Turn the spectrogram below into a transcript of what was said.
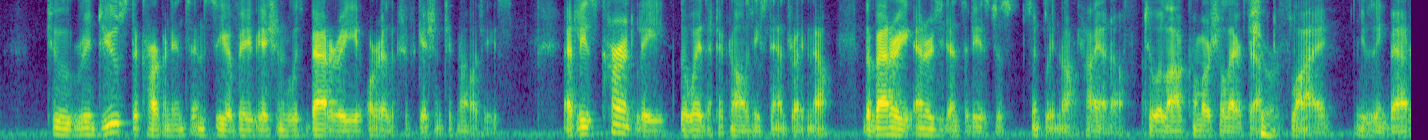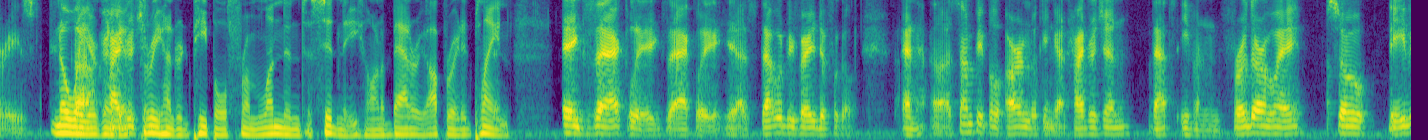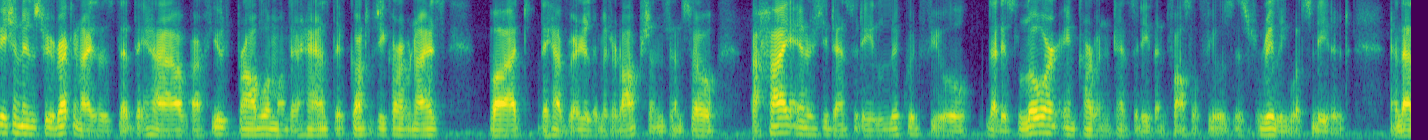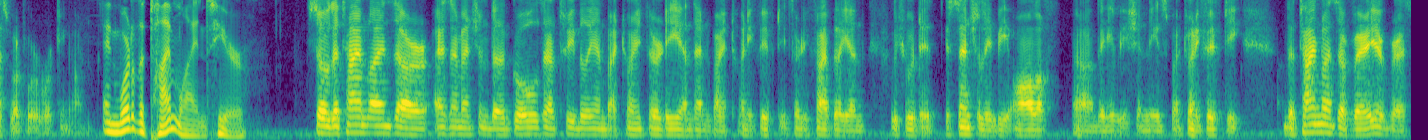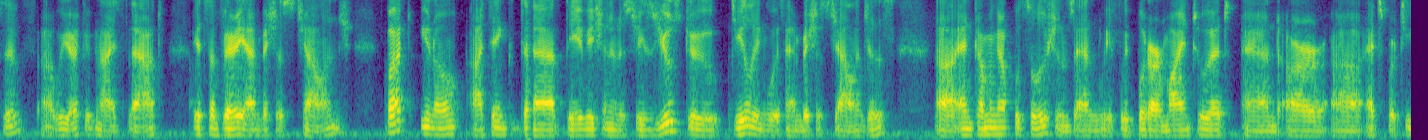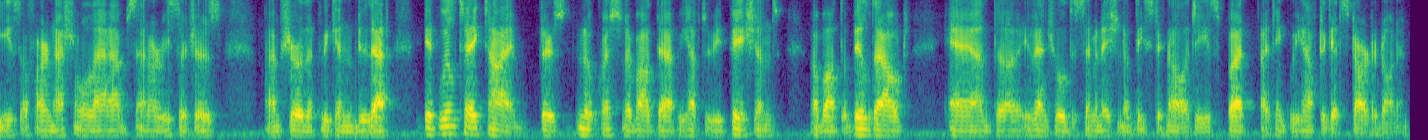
to reduce the carbon intensity of aviation with battery or electrification technologies. At least currently, the way the technology stands right now, the battery energy density is just simply not high enough to allow commercial aircraft sure. to fly using batteries. No way uh, you're going to get 300 people from London to Sydney on a battery operated plane. Exactly, exactly. Yes, that would be very difficult. And uh, some people are looking at hydrogen. That's even further away. So the aviation industry recognizes that they have a huge problem on their hands. They've got to decarbonize, but they have very limited options. And so a high energy density liquid fuel that is lower in carbon intensity than fossil fuels is really what's needed. And that's what we're working on. And what are the timelines here? So the timelines are, as I mentioned, the goals are 3 billion by 2030, and then by 2050, 35 billion, which would essentially be all of uh, the aviation needs by 2050. The timelines are very aggressive. Uh, we recognize that. It's a very ambitious challenge. But, you know, I think that the aviation industry is used to dealing with ambitious challenges uh, and coming up with solutions. And if we put our mind to it and our expertise of our national labs and our researchers, I'm sure that we can do that. It will take time. There's no question about that. We have to be patient about the build out and uh, eventual dissemination of these technologies, but I think we have to get started on it.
